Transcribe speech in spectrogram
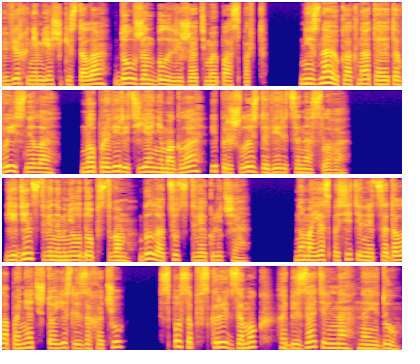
В верхнем ящике стола должен был лежать мой паспорт. Не знаю, как Ната это выяснила, но проверить я не могла и пришлось довериться на слово. Единственным неудобством было отсутствие ключа. Но моя спасительница дала понять, что если захочу, Способ вскрыть замок обязательно найду.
